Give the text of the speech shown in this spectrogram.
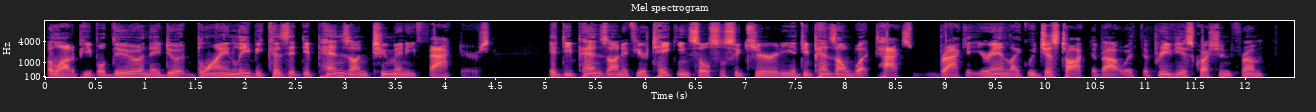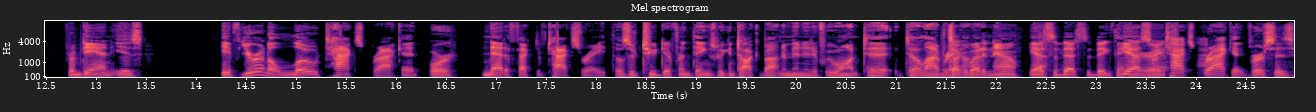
a lot of people do. And they do it blindly because it depends on too many factors. It depends on if you're taking Social Security. It depends on what tax bracket you're in. Like we just talked about with the previous question from from Dan is if you're in a low tax bracket or net effective tax rate, those are two different things we can talk about in a minute if we want to to elaborate. We'll talk about that. it now. Yeah, that's the that's the big thing. Yeah, here, so right? tax bracket versus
